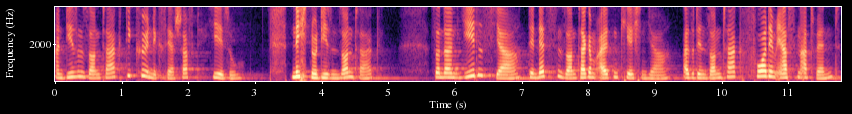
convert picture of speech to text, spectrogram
an diesem Sonntag die Königsherrschaft Jesu. Nicht nur diesen Sonntag, sondern jedes Jahr den letzten Sonntag im alten Kirchenjahr, also den Sonntag vor dem ersten Advent,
